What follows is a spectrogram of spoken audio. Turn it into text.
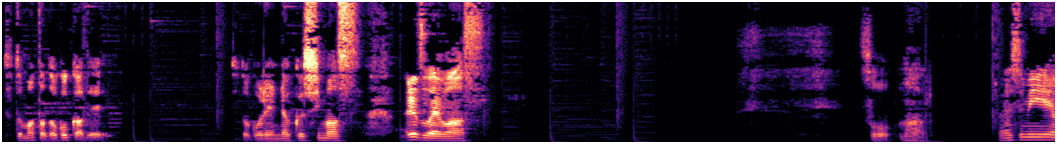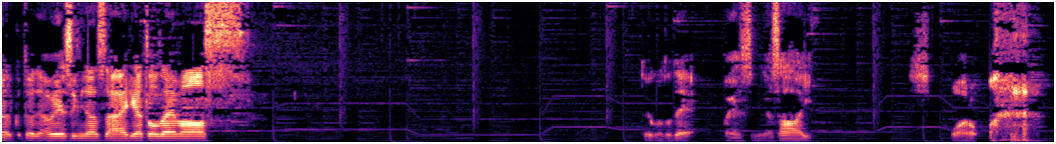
ちょっとまたどこかで、ちょっとご連絡します。ありがとうございます。そう、まあ、おやすみ、ということでおやすみなさい。ありがとうございます。ということで、おやすみなさい。終わろう。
